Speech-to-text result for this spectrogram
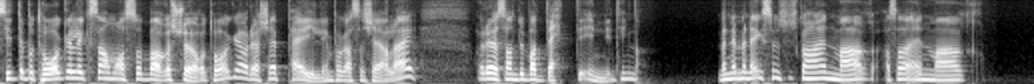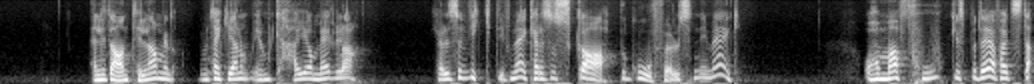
Sitter på toget, liksom, og så bare kjører toget, og de har ikke peiling på hva som skjer. Eller. Og det er sånn du bare detter inni ting, da. Men, men jeg syns du skal ha en mer altså en mer en litt annen tilnærming. da. Du må tenke gjennom hva gjør meg glad. Hva er det som er viktig for meg? Hva er det som skaper godfølelsen i meg? Å ha mer fokus på det, faktisk ta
